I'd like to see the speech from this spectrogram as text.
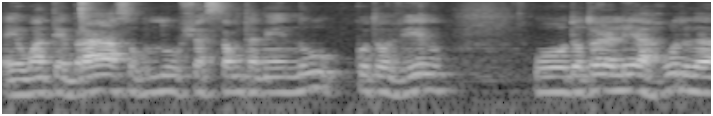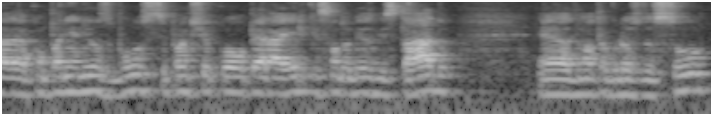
é, o antebraço, luxação também no cotovelo. O doutor Ele Arruda, da, da companhia News Bus, se prontificou a operar ele, que são do mesmo estado, é, do Mato Grosso do Sul.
